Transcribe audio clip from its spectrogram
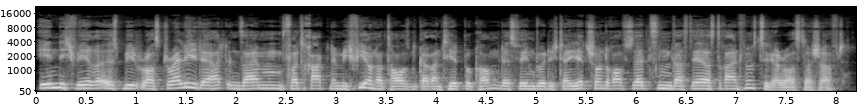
Ähnlich wäre es wie Ross Rally, der hat in seinem Vertrag nämlich 400.000 garantiert bekommen. Deswegen würde ich da jetzt schon drauf setzen, dass der das 53er Roster schafft.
